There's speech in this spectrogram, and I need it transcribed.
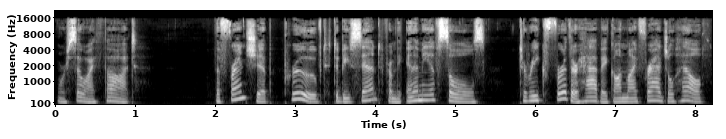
or so I thought. The friendship proved to be sent from the enemy of souls to wreak further havoc on my fragile health.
